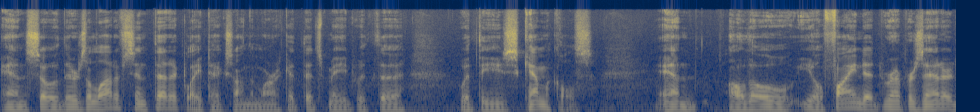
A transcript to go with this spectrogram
And so there's a lot of synthetic latex on the market that's made with, the, with these chemicals. And although you'll find it represented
